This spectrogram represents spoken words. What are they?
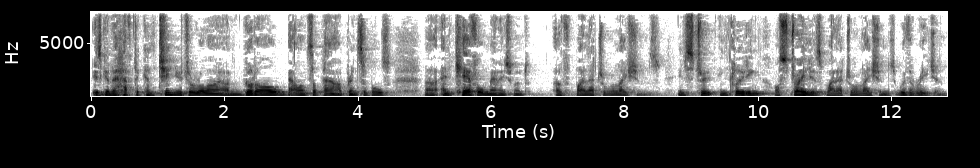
is going to have to continue to rely on good old balance of power principles uh, and careful management of bilateral relations, including Australia's bilateral relations with the region.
